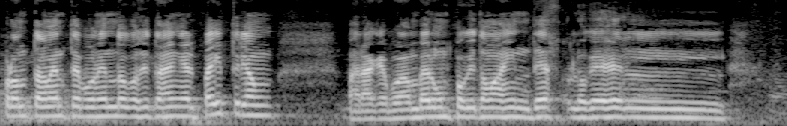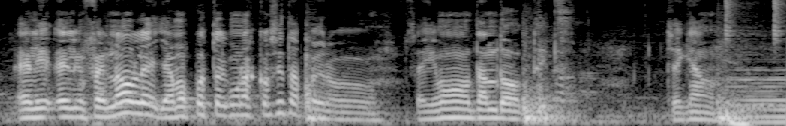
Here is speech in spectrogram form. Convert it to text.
prontamente poniendo cositas en el Patreon para que puedan ver un poquito más in depth lo que es el, el, el Infernoble. Ya hemos puesto algunas cositas, pero seguimos dando updates. Chequeamos.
